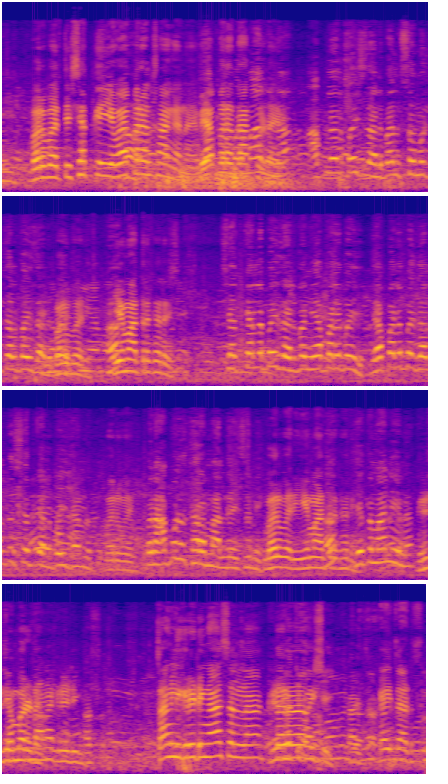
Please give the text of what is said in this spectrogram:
नाही. बरोबर ते शेतकरी व्यापाराला सांगा ना. व्यापारात दाखवत आहे ना, आहे आपल्याला पैसे झाले पाहिजे समोरच्याला पैसे झाले बरोबर. पाहिजे. हे मात्र खरं आहे. शेतकऱ्याला पैसे झाले पण व्यापारी पैसे व्यापारी पैसे झाले तर शेतकऱ्याला पैसे झाले. बरोबर. पण आपणच खराब माल द्यायचं नाही. बरोबर हे मात्र खरं हे तर मान्य आहे ना. शंभर टक्के. असं. चांगली ग्रेडिंग असेल ना तर काहीच अडचण.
